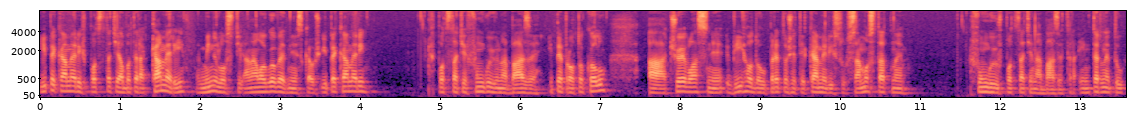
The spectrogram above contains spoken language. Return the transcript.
IP kamery v podstate, alebo teda kamery, v minulosti analogové, dneska už IP kamery, v podstate fungujú na báze IP protokolu a čo je vlastne výhodou, pretože tie kamery sú samostatné, fungujú v podstate na báze teda internetu.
